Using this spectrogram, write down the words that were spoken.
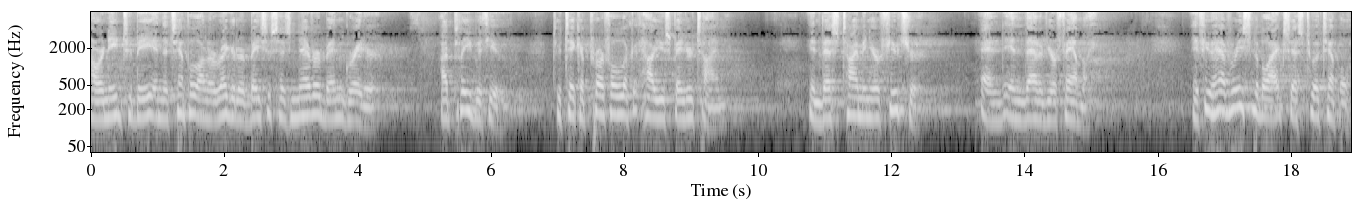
Our need to be in the temple on a regular basis has never been greater. I plead with you to take a prayerful look at how you spend your time. Invest time in your future and in that of your family. If you have reasonable access to a temple,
